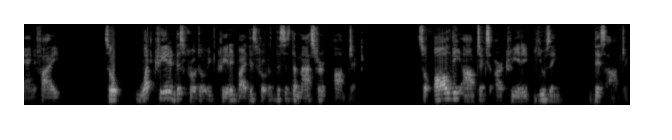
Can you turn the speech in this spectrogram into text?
And if I, so what created this proto? It created by this proto. This is the master object. So all the objects are created using this object.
